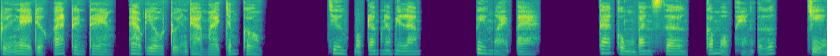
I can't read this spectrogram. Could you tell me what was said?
Truyện này được phát trên trang audio truyệnđàmai.com Chương 155 Viên ngoại ba Ta cùng băng sơn có một hẹn ước, chuyện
